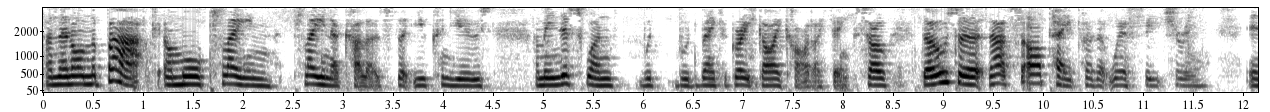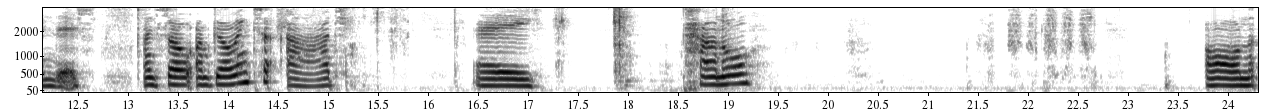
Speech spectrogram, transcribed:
And then on the back are more plain, plainer colours that you can use. I mean, this one would, would make a great guy card, I think. So those are, that's our paper that we're featuring in this. And so I'm going to add a panel on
